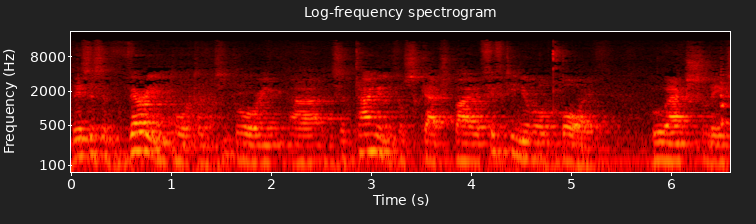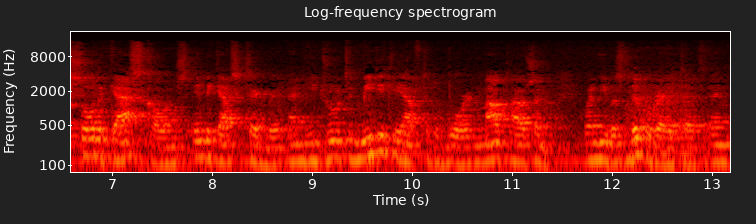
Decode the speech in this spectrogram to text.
This is a very important drawing. Uh, it's a tiny little sketch by a 15 year old boy who actually saw the gas columns in the gas chamber and he drew it immediately after the war in Mauthausen when he was liberated. And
